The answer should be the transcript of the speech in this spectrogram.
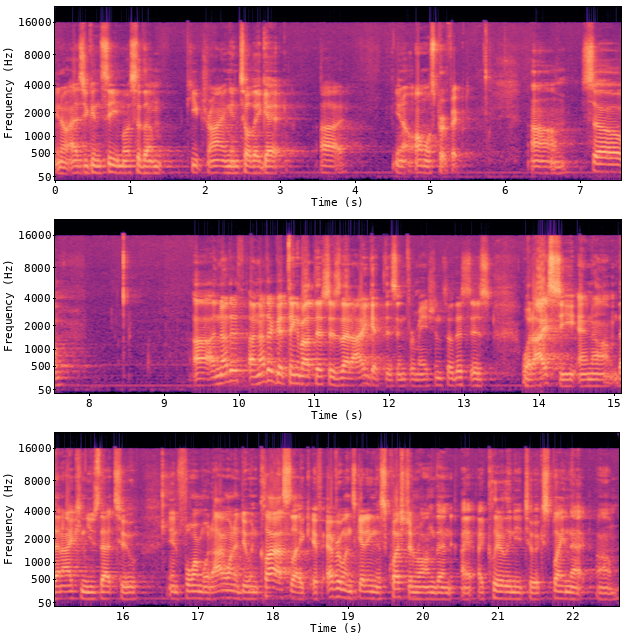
you know, as you can see, most of them keep trying until they get, uh, you know, almost perfect. Um, so uh, another, another good thing about this is that I get this information. So this is what I see, and um, then I can use that to inform what I want to do in class. Like if everyone's getting this question wrong, then I, I clearly need to explain that, um,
